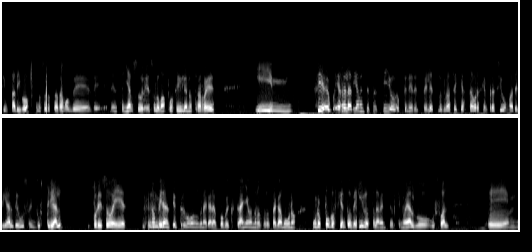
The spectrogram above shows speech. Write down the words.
simpático. Nosotros tratamos de, enseñar sobre eso lo más posible en nuestras redes. Y mm, sí, es, relativamente sencillo de obtener el pellet. Lo que pasa es que hasta ahora siempre ha sido un material de uso industrial. Por eso es nos miran siempre con una cara un poco extraña cuando nosotros sacamos unos, unos pocos cientos de kilos solamente, porque no es algo usual. Eh,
